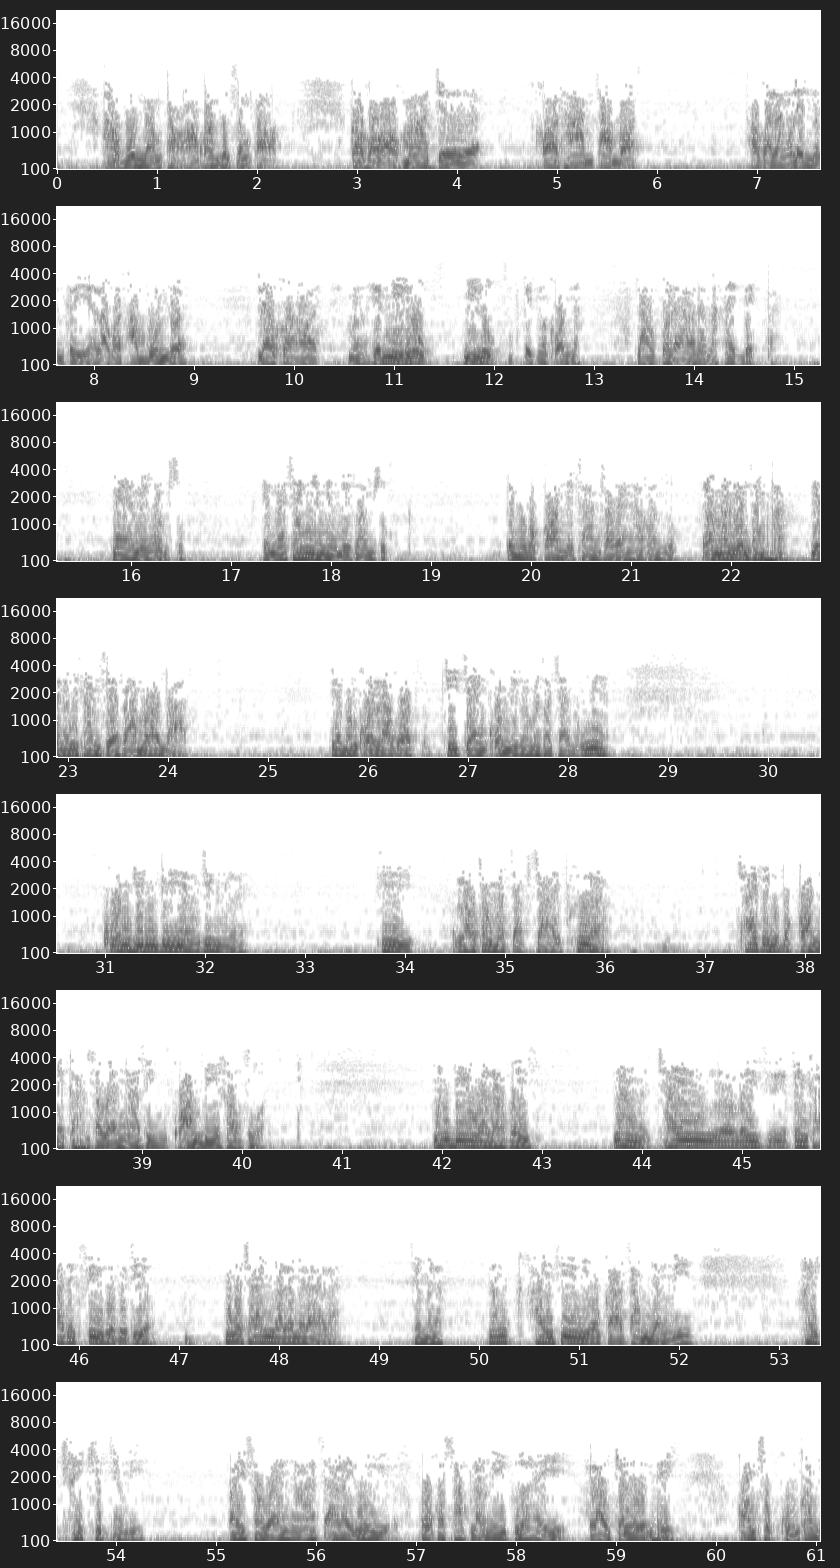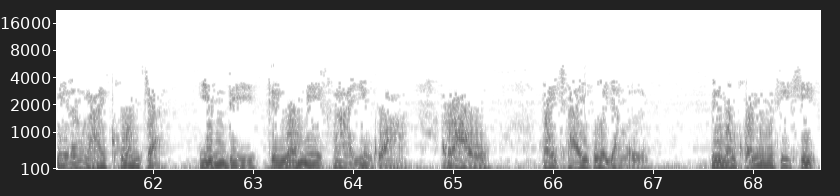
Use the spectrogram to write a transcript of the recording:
เอาบุญสองต่อเอาความสุขสองต่อ ก็พอออกมาเจอขอทานตาบอดเขากำลังเล่นดนตรีเราก็ทำบุญด้วย แล้วก็เอาเห็นมีลูกมีลูกติดมาคนนะเราก็เลยเอานั้นมาให้เด็กไป แม่มีความสุข เห็นไหมใช้เงินยังมีความสุข เป็นอุปกรณ์ในการแสวงหาความสุข เรามาเรียนทำพักเรียนอภิธรรมเสียสามร้อยบาทเนี่ยบางคนเราก็ชี้แจงคนที่เขาไม่เข้าใจบอกเนี่ยควรยินดีอย่างยิ่งเลย ที่เราต้องมาจับจ่ายเพื่อใช้เป็นอุปกรณ์ในการแสวงหาสิ่งความดีเข้าตัว มันดีกว่าเราไป นั่งใช้ไปเป็นค่าแท็กซี่เพื่อไปเที่ยว มันก็ใช้เงินแล้วไม่ได้อะไรใช่ไหมล่ะนั้นใครที่มีโอกาสทำอย่างนี้ ให้ให้คิดอย่างนี้ ไปแสวงหาจะอะไรด้วยโภคทรัพย์เหล่านี้เพื่อให้เราเจริญในความสุขคุณความดีทั้งหลายควรจะยินดี ถือว่ามีค่ายิ่งกว่า เราไปใช้เพื่ออย่างอื่นนี่บางคนบางทีขี้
